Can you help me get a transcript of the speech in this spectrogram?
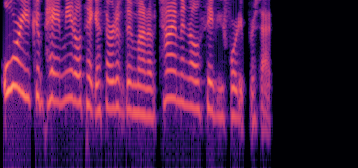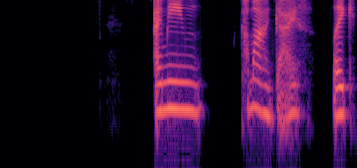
Or you can pay me, it'll take a third of the amount of time and it'll save you 40%. I mean, Come on, guys. Like,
